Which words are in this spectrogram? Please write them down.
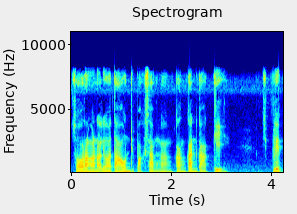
Seorang anak lima tahun dipaksa mengangkangkan kaki, split,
